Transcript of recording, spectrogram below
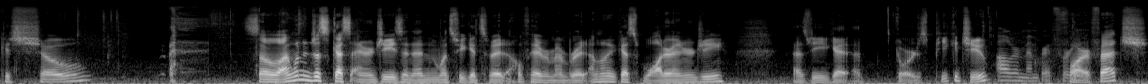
could show. So I'm gonna just guess energies, and then once we get to it, hopefully I remember it. I'm gonna guess water energy, as we get a gorgeous Pikachu. I'll remember it for you. Farfetch,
